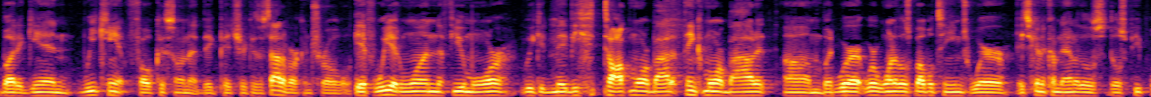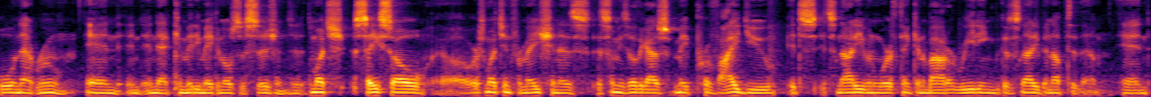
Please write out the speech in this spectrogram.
but again, we can't focus on that big picture because it's out of our control. If we had won a few more, we could maybe talk more about it, think more about it. Um, but we're we're one of those bubble teams where it's going to come down to those those people in that room and in that committee making those decisions. As much say so uh, or as much information as, as some of these other guys may provide you, it's it's not even worth thinking about or reading because it's not even up to them. And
